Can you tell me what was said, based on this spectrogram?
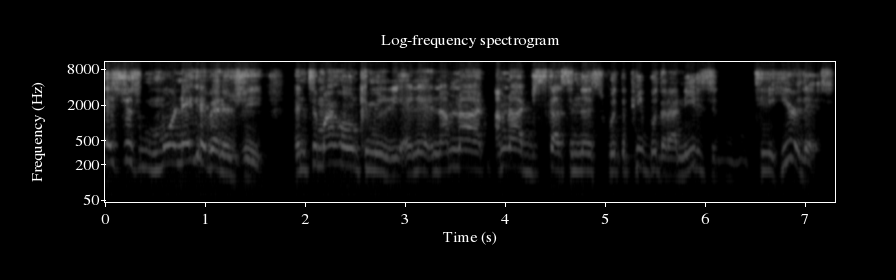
it's just more negative energy into my own community. And, and I'm not I'm not discussing this with the people that I needed to, to hear this.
